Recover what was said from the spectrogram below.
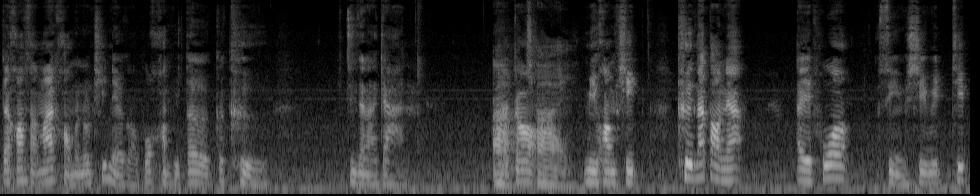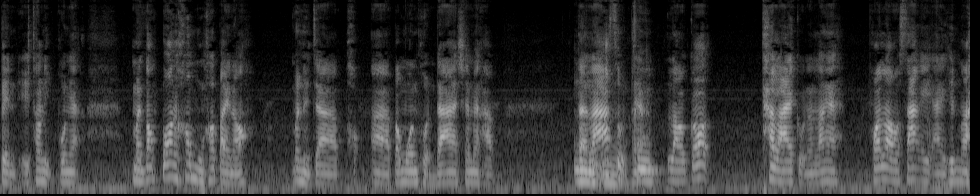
แต่ความสามารถของมนุษย์ที่เหนือกว่าพวกคอมพิวเตอร์ก็คือจินตนาการอ่าแล้วก็ใช่มีความคิด คือณตอนเนี้ย ไอ้พวกสิ่งมีชีวิตที่เป็นอิเล็กทรอนิกส์พวกเนี้ย มันต้องป้อนข้อมูลเข้าไปเนาะ มันถึงจะพออ่าประมวลผลได้ใช่ไหมครับ แต่ล่าสุดคืเนี่ยอเราก็ทลายกฎนั้นแล้วไง เพราะเราสร้าง AI ขึ้นมา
